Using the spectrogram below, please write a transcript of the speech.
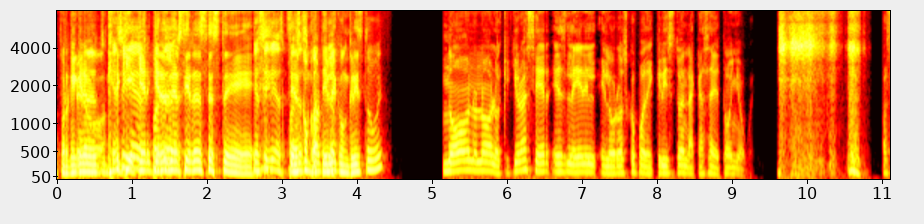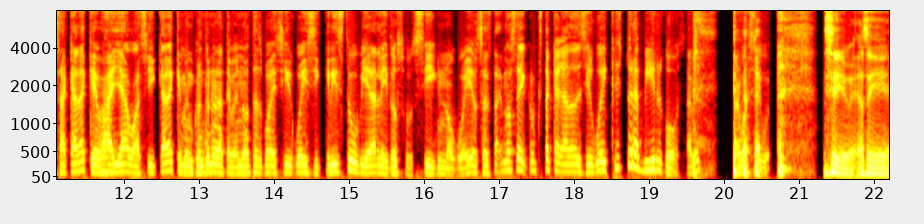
¿Por qué Pero- quieres, ¿Qué qué- sigue quieres- después quieres de- ver si eres este ¿Qué sigue después si eres compatible con Cristo, güey? No, no, no, lo que quiero hacer es leer el, el horóscopo de Cristo en la casa de Toño, güey. O sea, cada que vaya o así, cada que me encuentre en una TV Notas voy a decir, güey, si Cristo hubiera leído su signo, güey. O sea, está- no sé, creo que está cagado decir, güey, Cristo era Virgo, ¿sabes? Algo así, güey. Sí, güey, así.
